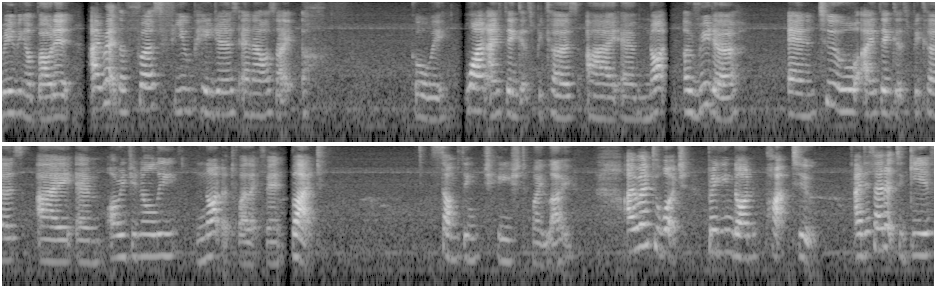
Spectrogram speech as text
raving about it. I read the first few pages and I was like, go away. One, I think it's because I am not a reader and two, I think it's because I am originally not a Twilight fan but something changed my life. I went to watch Breaking Dawn Part 2 I decided to give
